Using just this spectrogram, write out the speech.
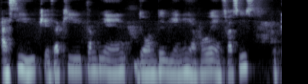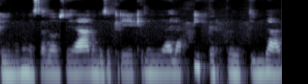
Así que es aquí también donde viene y hago énfasis, porque vivimos en esta sociedad donde se cree que la idea de la hiperproductividad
